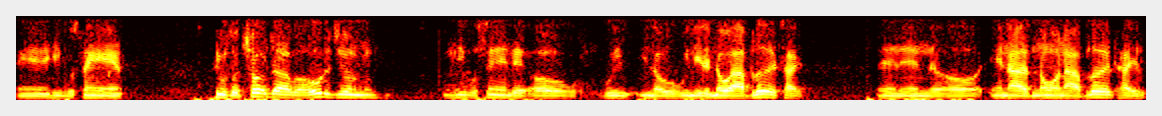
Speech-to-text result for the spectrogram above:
and he was saying he was a truck driver, an older gentleman, and he was saying that uh, we, you know, we need to know our blood type, and in uh, in our knowing our blood type,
